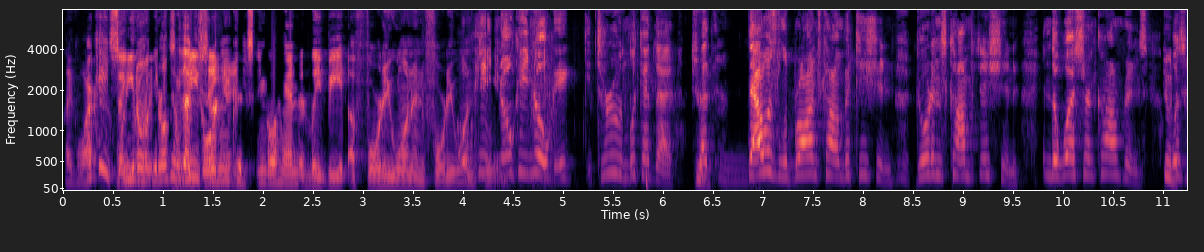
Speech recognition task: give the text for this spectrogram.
Like why? Okay, so you don't you don't think that Jordan dude? could single-handedly beat a 41 and 41 Okay, team? no, okay, no, okay, Tarun, look at that. Dude. That that was LeBron's competition, Jordan's competition in the Western Conference. Dude, was,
